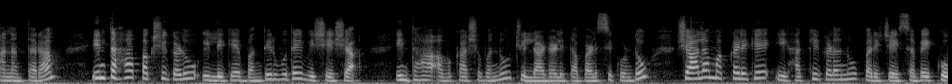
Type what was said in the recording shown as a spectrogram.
ಅನಂತರಾಮ್ ಇಂತಹ ಪಕ್ಷಿಗಳು ಇಲ್ಲಿಗೆ ಬಂದಿರುವುದೇ ವಿಶೇಷ. ಇಂತಹ ಅವಕಾಶವನ್ನು ಜಿಲ್ಲಾಡಳಿತ ಬಳಸಿಕೊಂಡು ಶಾಲಾ ಮಕ್ಕಳಿಗೆ ಈ ಹಕ್ಕಿಗಳನ್ನು ಪರಿಚಯಿಸಬೇಕು.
